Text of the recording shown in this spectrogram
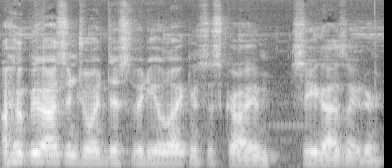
I hope you guys enjoyed this video, like and subscribe. See you guys later.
